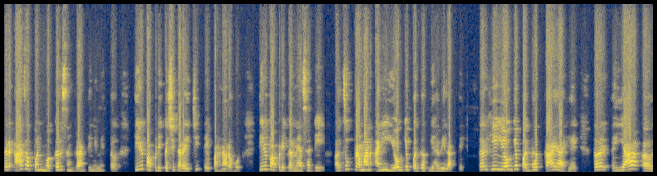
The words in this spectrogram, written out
तर आज आपण मकर संक्रांती निमित्त तीळ पापडी कशी करायची ते पाहणार आहोत. तीळ पापडी करण्यासाठी अचूक प्रमाण आणि योग्य पद्धत घ्यावी लागते. तर ही योग्य पद्धत काय आहे? तर या अ,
